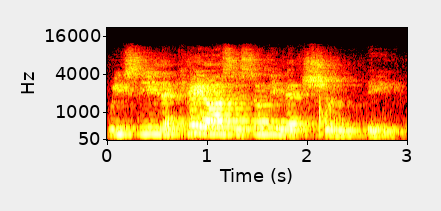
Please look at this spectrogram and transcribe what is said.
we see that chaos is something that shouldn't be.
